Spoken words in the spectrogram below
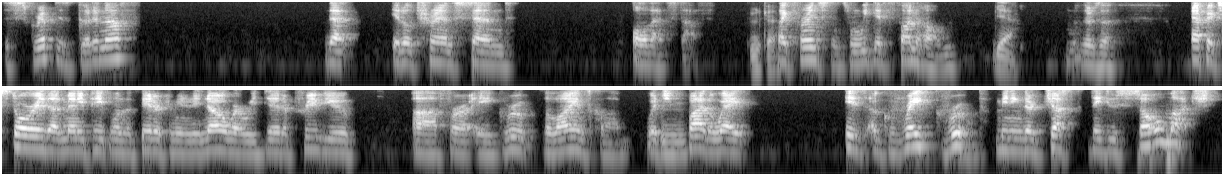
the script is good enough, that it'll transcend all that stuff. Okay. Like for instance, when we did Fun Home, Yeah. there's a epic story that many people in the theater community know where we did a preview uh, for a group, the Lions Club, which, Mhm. by the way, is a great group. Meaning they're just they do so much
